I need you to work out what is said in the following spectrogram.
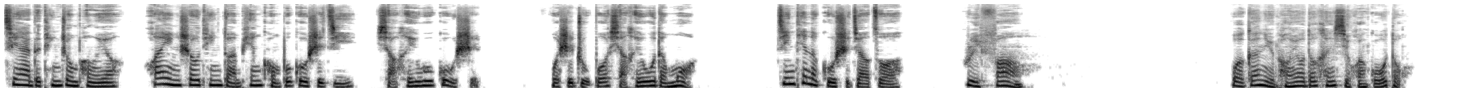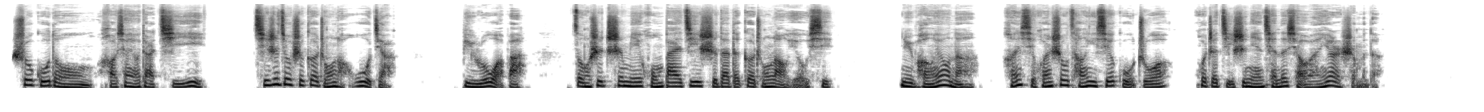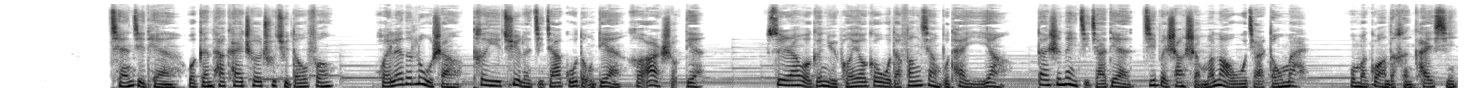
亲爱的听众朋友，欢迎收听短篇恐怖故事集《小黑屋故事》，我是主播小黑屋的莫。今天的故事叫做《瑞放》。我跟女朋友都很喜欢古董，说古董好像有点奇异，其实就是各种老物件。比如我吧，总是痴迷红白机时代的各种老游戏；女朋友呢，很喜欢收藏一些古着或者几十年前的小玩意儿什么的。前几天我跟他开车出去兜风，回来的路上特意去了几家古董店和二手店。虽然我跟女朋友购物的方向不太一样，但是那几家店基本上什么老物件都卖，我们逛得很开心。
